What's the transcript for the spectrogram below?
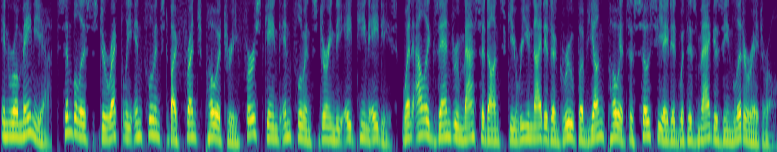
In Romania, symbolists directly influenced by French poetry first gained influence during the 1880s, when Alexandru Macedonski reunited a group of young poets associated with his magazine Literatorul.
